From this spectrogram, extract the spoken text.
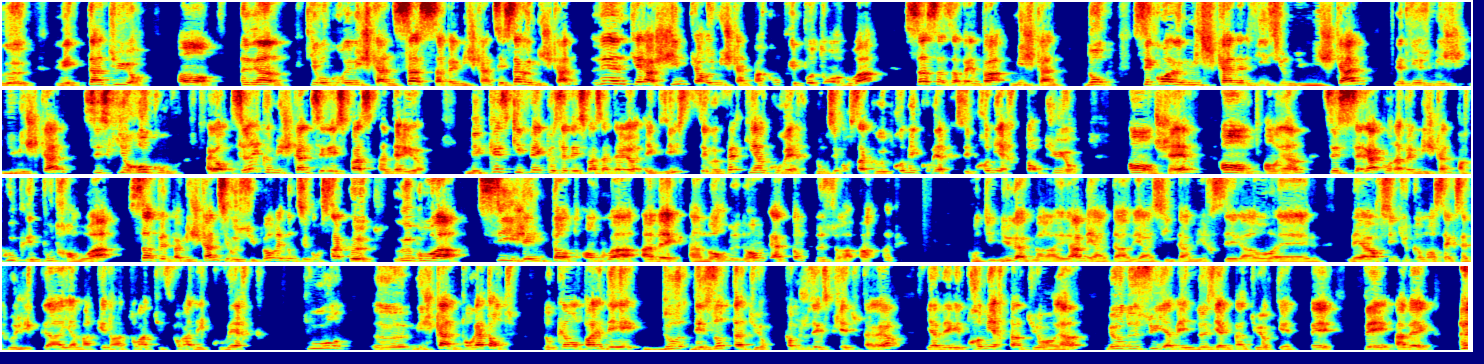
les teintures en lin qui recouvrent Mishkan, ça, ça s'appelle Mishkan, c'est ça le Mishkan. Ven Kerashim, Karo Mishkan. Par contre, les poteaux en bois, ça, ça ne s'appelle pas Mishkan. Donc, c'est quoi le Mishkan, la définition du Mishkan? La définition du Mishkan, c'est ce qui recouvre. Alors, c'est vrai que Mishkan, c'est l'espace intérieur. Mais qu'est-ce qui fait que cet espace intérieur existe? C'est le fait qu'il y a un couvercle. Donc, c'est pour ça que le premier couvercle, ces premières tentures en chèvre, en, en c'est celle-là qu'on appelle Mishkan. Par contre, les poutres en bois, ça s'appelle pas Mishkan, c'est le support. Et donc, c'est pour ça que le bois, si j'ai une tente en bois avec un mort dedans, la tente ne sera pas impure. Continue, la Gemara mais Atavia Mirsera Oel. Mais alors, si tu commences avec cette logique-là, il y a marqué dans la Torah, tu feras des couvercles pour euh, Mishkan, pour la tente. Donc là, on parle des, des autres teintures. Comme je vous expliquais tout à l'heure, il y avait les premières teintures en lin, mais au-dessus, il y avait une deuxième peinture qui était faite avec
